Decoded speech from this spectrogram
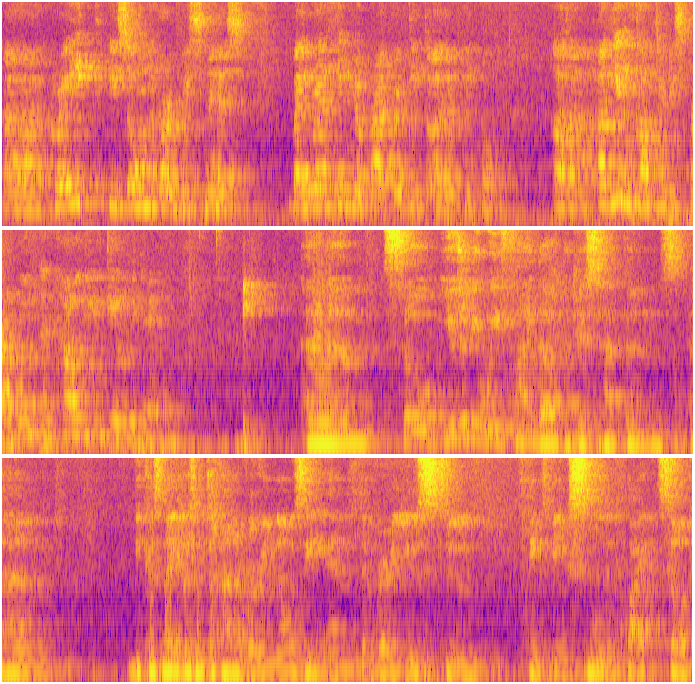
uh, create his own or her business by renting your property to other people. Uh, have you encountered this problem, and how do you deal with it? Um, so usually we find out that this happens um, because neighbors in Japan are very nosy and they're very used to things being smooth and quiet. So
